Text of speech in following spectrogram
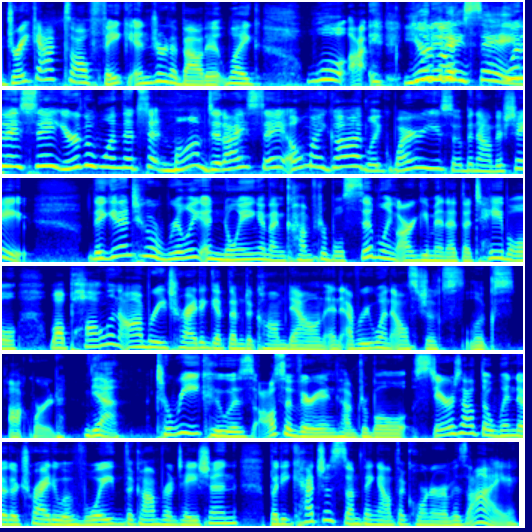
Drake acts all fake injured about it, like, "Well, I, you're did the- I say? What did I say? You're the one that said, Mom, did I say? Oh my God, like, why are you so bent out of shape?" They get into a really annoying and uncomfortable sibling argument at the table while Paul and Aubrey try to get them to calm down, and everyone else just looks awkward. Yeah. Tariq, who is also very uncomfortable, stares out the window to try to avoid the confrontation, but he catches something out the corner of his eye.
